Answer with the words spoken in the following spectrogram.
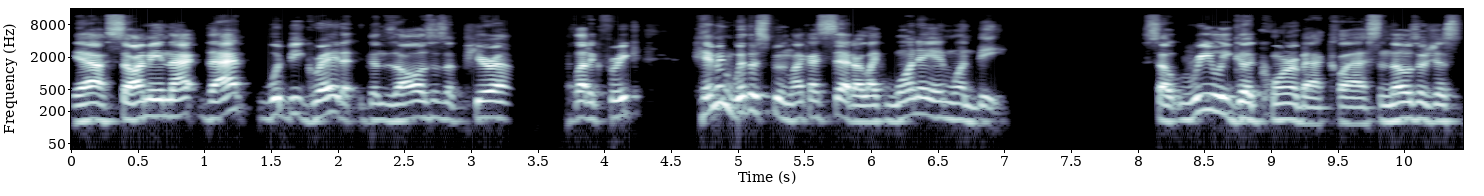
Yeah. So I mean that that would be great. Gonzalez is a pure athletic freak. Him and Witherspoon, like I said, are like 1A and 1B. So really good cornerback class. And those are just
